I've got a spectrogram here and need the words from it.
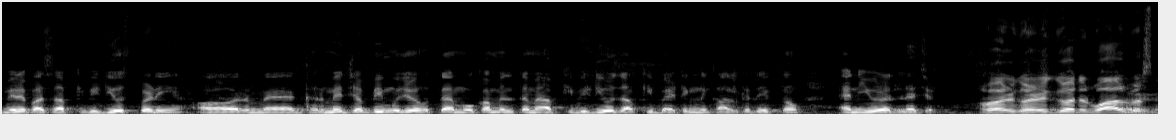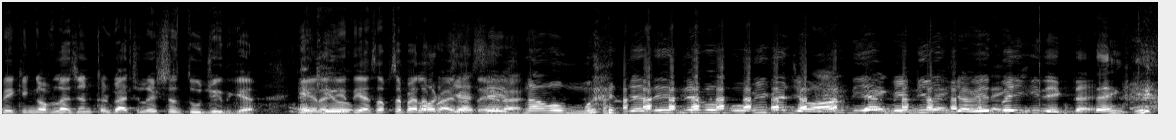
मेरे पास आपकी वीडियोस पड़ी हैं और मैं घर में जब भी मुझे होता है मौका मिलता है मैं आपकी वीडियोस आपकी बैटिंग निकाल के देखता हूँ and you are legend very very good and while we're speaking of legend congratulations तू जीत गया। ये Thank ले you. जीत गया सबसे पहला प्राइज जैसे तेरा है। इतना वो जैसे इसने वो मूवी का जवाब दिया वीडियो जावेद भाई की देखता है। थैंक यू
